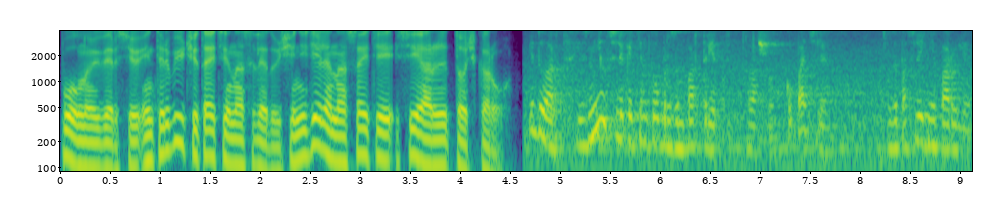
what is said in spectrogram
Полную версию интервью читайте на следующей неделе на сайте crы.ru. Эдуард, изменился ли каким-то образом портрет вашего покупателя за последние пару лет?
